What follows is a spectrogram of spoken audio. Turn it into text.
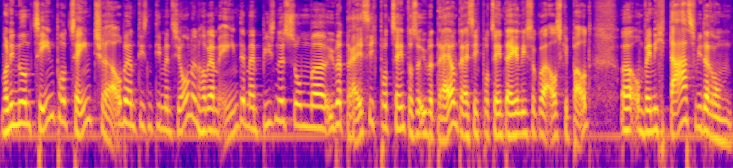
wenn ich nur um 10% schraube an diesen Dimensionen, habe ich am Ende mein Business um äh, über 30%, also über 33% eigentlich sogar ausgebaut. Äh, und wenn ich das wiederum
